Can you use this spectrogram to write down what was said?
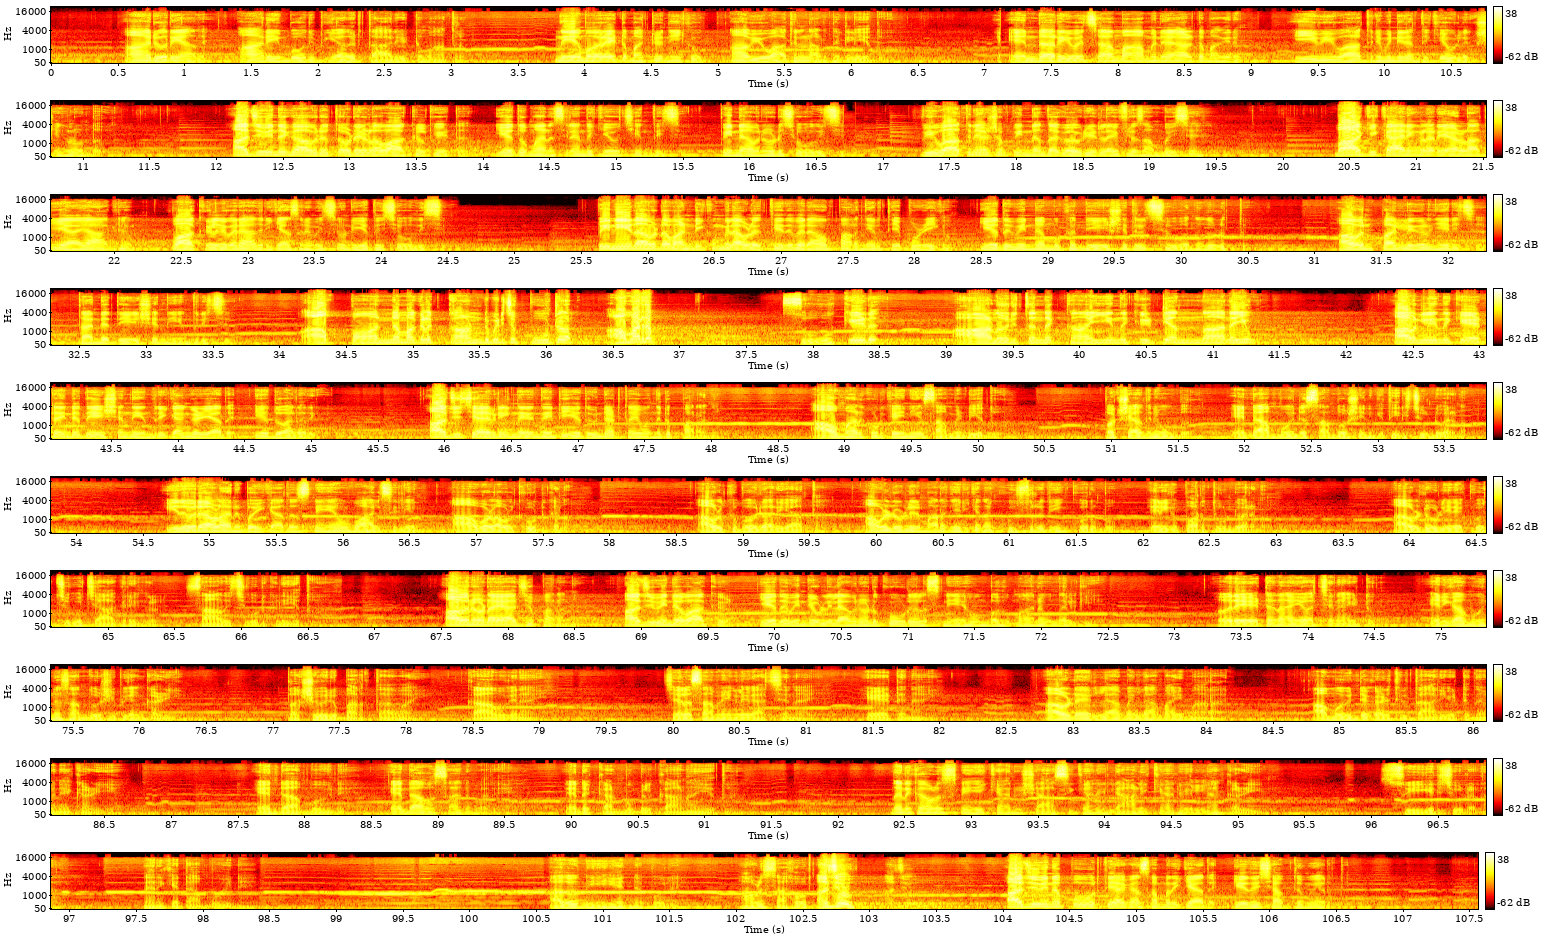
ആരും അറിയാതെ ആരെയും ബോധിപ്പിക്കാതെ ഒരു താലിയിട്ട് മാത്രം. നിയമപരമായിട്ട് മറ്റൊരു നീക്കവും ആ വിവാഹത്തിൽ നടന്നിട്ടില്ല ചെയ്തു എന്റെ അറിവ് വെച്ച ആ മാമനും അയാളുടെ മകനും ഈ വിവാഹത്തിന് പിന്നിൽ എന്തൊക്കെയോ ലക്ഷ്യങ്ങളുണ്ട്. അജുവിന്റെ ഗൗരവത്തോടെയുള്ള വാക്കുകൾ കേട്ട് ഏതു മനസ്സിൽ എന്തൊക്കെയോ ചിന്തിച്ച് പിന്നെ അവനോട് ചോദിച്ചു. വിവാഹത്തിന് ശേഷം പിന്നെന്താ ഗൗരിയുടെ ലൈഫിൽ സംഭവിച്ചത് ബാക്കി കാര്യങ്ങൾ അറിയാനുള്ള അതിയായ ആഗ്രഹം വാക്കുകളിൽ വരാതിരിക്കാൻ ശ്രമിച്ചുകൊണ്ട് യദു ചോദിച്ചു. പിന്നീട് അവരുടെ വണ്ടിക്കുമ്പിൽ അവൾ എത്തിയത് വരെ അവൻ പറഞ്ഞു നിർത്തിയപ്പോഴേക്കും യദുവിന്റെ മുഖം ദേഷ്യത്തിൽ ചുവന്നു തൊടുത്തു അവൻ പല്ലുകൾ ഞെരിച്ച് തന്റെ ദേഷ്യം നിയന്ത്രിച്ചു. ആ പാന്ന മകളെ കണ്ടുപിടിച്ച് പൂട്ടണം. ആ മരം സൂക്കേട്. ആണൊരുത്തന്റെ കയ്യിൽ നിന്ന് കിട്ടിയ നനയും. അവനിൽ നിന്ന് കേട്ടതിന്റെ ദേഷ്യം നിയന്ത്രിക്കാൻ കഴിയാതെ യദു അലറി. അജു ചേറിൽ നിന്ന് എഴുന്നേറ്റ് യദുവിന്റെ അടുത്തായി വന്നിട്ട് പറഞ്ഞു ആവുമാർക്ക് കൊടുക്കാൻ ഇനിയും സമയമുണ്ട് യദു. പക്ഷെ അതിനു മുമ്പ് എന്റെ അമ്മുവിന്റെ സന്തോഷം എനിക്ക് തിരിച്ചു കൊണ്ടുവരണം. ഇതുവരെ അവൾ അനുഭവിക്കാത്ത സ്നേഹവും വാത്സല്യം ആവൾ അവൾക്ക് കൊടുക്കണം. അവൾക്ക് പോലും അറിയാത്ത അവളുടെ ഉള്ളിൽ മറിഞ്ഞിരിക്കുന്ന കുസൃതിയും കുറുമ്പും എനിക്ക് പുറത്തു കൊണ്ടുവരണം. അവളുടെ ഉള്ളിലെ കൊച്ചു കൊച്ചു ആഗ്രഹങ്ങൾ സാധിച്ചു കൊടുക്കണം യദു. അവനോടായി അജു പറഞ്ഞു അജുവിന്റെ വാക്കുകൾ യദുവിന്റെ ഉള്ളിൽ അവനോട് കൂടുതൽ സ്നേഹവും ബഹുമാനവും നൽകി. ഒരേട്ടനായോ അച്ഛനായിട്ടും എനിക്ക് അമുവിനെ സന്തോഷിപ്പിക്കാൻ കഴിയും. പക്ഷെ ഒരു ഭർത്താവായി കാമുകനായി ചില സമയങ്ങളിൽ അച്ഛനായി ഏട്ടനായി അവിടെ എല്ലാം എല്ലാമായി മാറാൻ അമ്മുവിന്റെ കഴുത്തിൽ താലി കെട്ടുന്നവനെ കഴിയും. എന്റെ അമ്മുവിനെ എന്റെ അവസാനം വരെ എന്റെ കൺമുമ്പിൽ കാണായത് നിനക്ക് അവളെ സ്നേഹിക്കാനും ശാസിക്കാനും ലാളിക്കാനും എല്ലാം കഴിയും. സ്വീകരിച്ചു വിടടാ നിനക്ക് എന്റെ അമ്മുവിനെ. അതോ നീ എന്നെ പോലെ അവൾ സഹോദരൻ അജു! അജുവിനെ പൂർത്തിയാക്കാൻ സമ്മതിക്കാതെ ഏത് ശബ്ദമുയർത്തി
